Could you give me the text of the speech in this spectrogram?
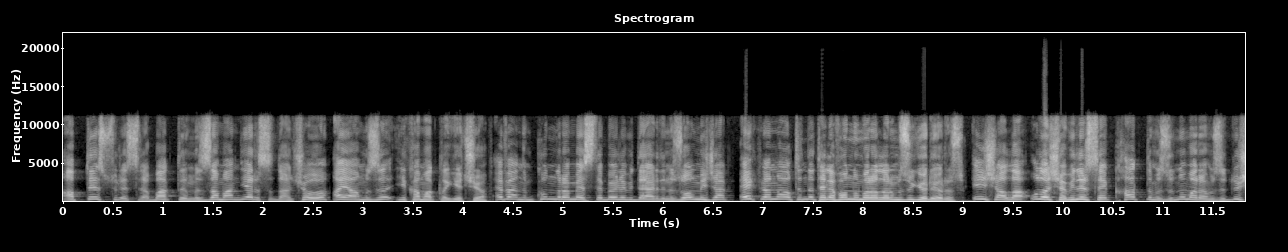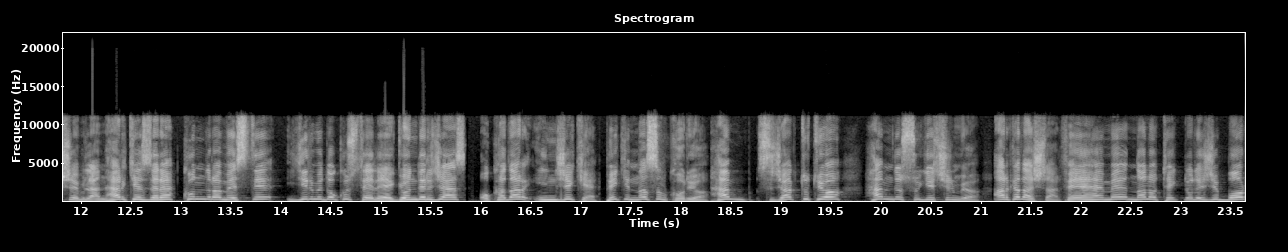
abdest süresine baktığımız zaman yarısından çoğu ayağımızı yıkamakla geçiyor. Efendim Kundura MES'te böyle bir derdiniz olmayacak. Ekranın altında telefon numaralarımızı görüyoruz. İnşallah ulaşabilirsek hattımızı numaramızı düşürebilen herkeslere Kundura MES'ti 29 TL'ye göndereceğiz. O kadar ince ki. Peki nasıl koruyor? Hem sıcak tutuyor hem de su geçirmiyor. Arkadaşlar FHM Nanoteknoloji Bor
